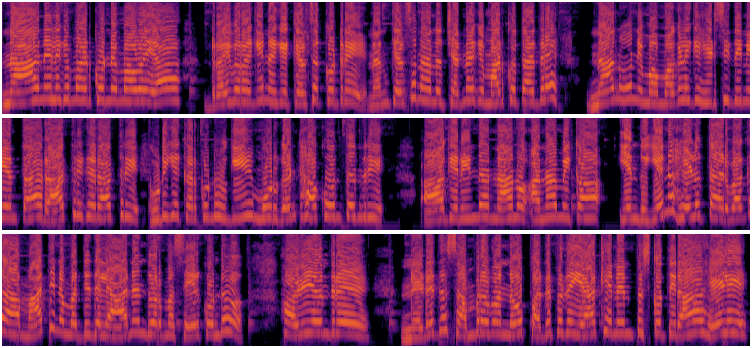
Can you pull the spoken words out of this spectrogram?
ನಾನ್ ಎಲ್ಲಿಗೆ ಮಾಡ್ಕೊಂಡೆ ಮಾವಯ್ಯ? ಡ್ರೈವರ್ ಆಗಿ ನನಗೆ ಕೆಲಸ ಕೊಟ್ರಿ. ನನ್ ಕೆಲ್ಸ ನಾನು ಚೆನ್ನಾಗಿ ಮಾಡ್ಕೋತಾ ಇದ್ರೆ ನಾನು ನಿಮ್ಮ ಮಗಳಿಗೆ ಹಿಡ್ಸಿದೀನಿ ಅಂತ ರಾತ್ರಿಗೆ ರಾತ್ರಿ ಗುಡಿಗೆ ಕರ್ಕೊಂಡು ಹೋಗಿ ಮೂರ್ ಗಂಟೆ ಹಾಕು ಅಂತಂದ್ರಿ. ಆಗಿನಿಂದ ನಾನು ಅನಾಮಿಕಾ ಎಂದು ಏನು ಹೇಳುತ್ತಾ ಇರುವಾಗ ಮಾತಿನ ಮಧ್ಯದಲ್ಲಿ ಆನಂದ್ ವರ್ಮ ಸೇರ್ಕೊಂಡು, ಹಳಿ ಅಂದ್ರೆ ನಡೆದ ಸಂಭ್ರಮವನ್ನು ಪದ ಪದ ಯಾಕೆ ನೆನಪಿಸ್ಕೋತೀರಾ? ಹೇಳಿ.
